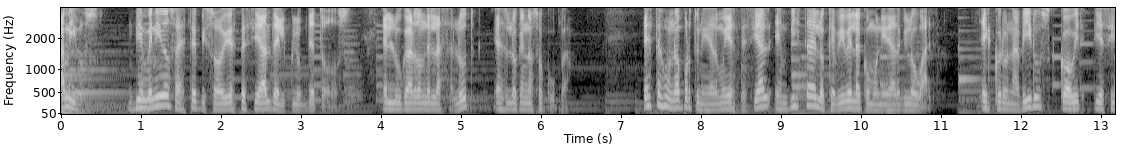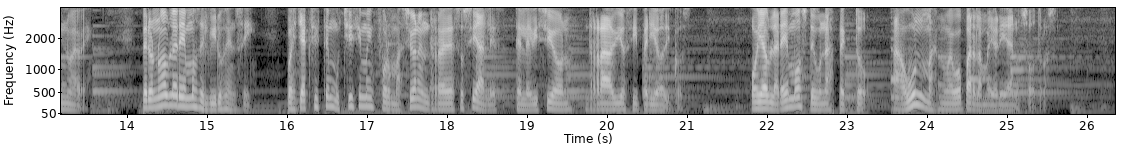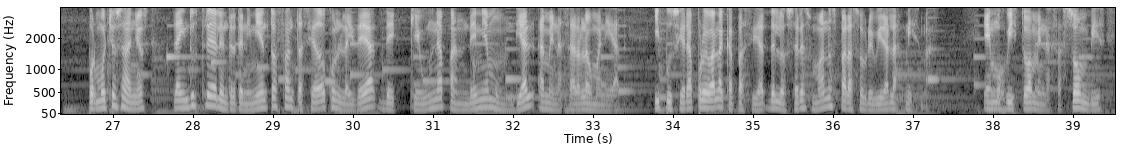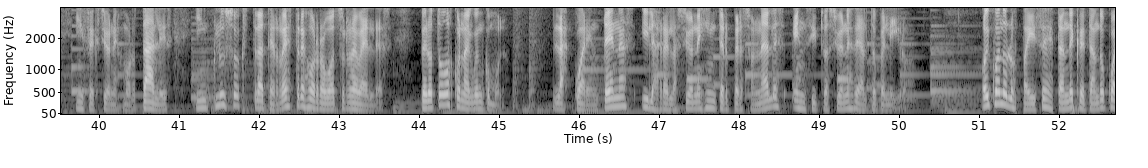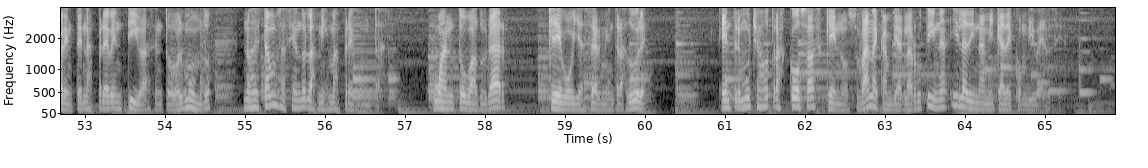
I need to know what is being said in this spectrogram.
Amigos, bienvenidos a este episodio especial del Club de Todos, el lugar donde la salud es lo que nos ocupa. Esta es una oportunidad muy especial en vista de lo que vive la comunidad global, el coronavirus COVID-19. Pero no hablaremos del virus en sí, pues ya existe muchísima información en redes sociales, televisión, radios y periódicos. Hoy hablaremos de un aspecto aún más nuevo para la mayoría de nosotros. Por muchos años, la industria del entretenimiento ha fantaseado con la idea de que una pandemia mundial amenazara a la humanidad y pusiera a prueba la capacidad de los seres humanos para sobrevivir a las mismas. Hemos visto amenazas zombies, infecciones mortales, incluso extraterrestres o robots rebeldes, pero todos con algo en común, las cuarentenas y las relaciones interpersonales en situaciones de alto peligro. Hoy cuando los países están decretando cuarentenas preventivas en todo el mundo, nos estamos haciendo las mismas preguntas. ¿Cuánto va a durar? ¿Qué voy a hacer mientras dure? Entre muchas otras cosas que nos van a cambiar la rutina y la dinámica de convivencia.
